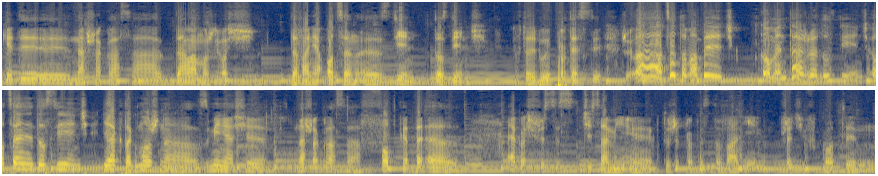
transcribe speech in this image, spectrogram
kiedy e, nasza klasa dała możliwość dawania ocen e, zdjęć, do zdjęć. To wtedy były protesty, że a co to ma być? Komentarze do zdjęć, oceny do zdjęć, jak tak można? Zmienia się nasza klasa w fotkę.pl. Jakoś wszyscy ci sami, e, którzy protestowali przeciwko tym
